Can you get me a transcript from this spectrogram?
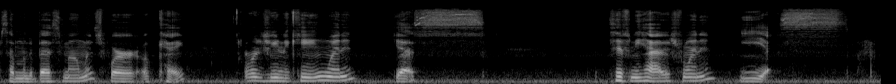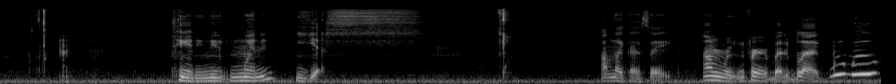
Some of the best moments were okay. Regina King winning, yes. Tiffany Haddish winning, Yes. Thandie Newton winning? Yes. I'm like I say, I'm rooting for everybody black. Woo woo.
